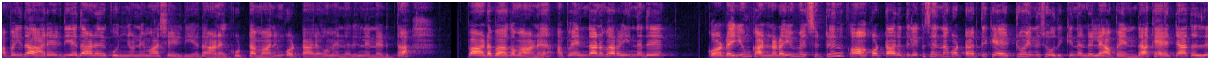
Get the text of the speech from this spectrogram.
അപ്പോൾ ഇത് ആരെഴുതിയതാണ്? കുഞ്ഞുണ്ണി മാഷ് എഴുതിയതാണ്. കുട്ടമ്മാനും കൊട്ടാരവും എന്നതിൽ നിന്നെടുത്ത പാഠഭാഗമാണ്. അപ്പോൾ എന്താണ് പറയുന്നത്? കൊടയും കണ്ണടയും വെച്ചിട്ട് ആ കൊട്ടാരത്തിലേക്ക് ചെന്ന കൊട്ടാരത്തിൽ കയറ്റുമോ എന്ന് ചോദിക്കുന്നുണ്ടല്ലേ? അപ്പോൾ എന്താ കയറ്റാത്തത്?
